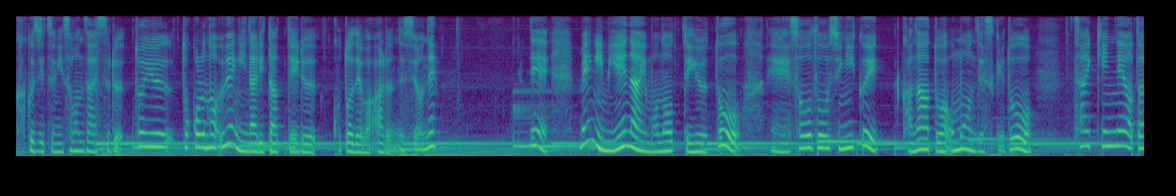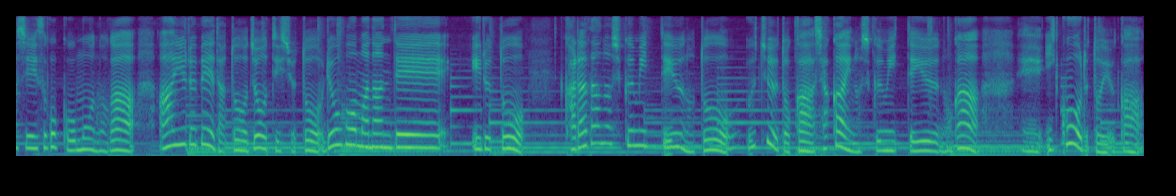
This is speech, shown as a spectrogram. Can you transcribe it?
確実に存在するというところの上に成り立っていることではあるんですよね。で目に見えないものっていうと、えー、想像しにくいかなとは思うんですけど最近ね私すごく思うのがアーユルベーダとジョーティッシュと両方学んでいると体の仕組みっていうのと宇宙とか社会の仕組みっていうのが、えー、イコールというか、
